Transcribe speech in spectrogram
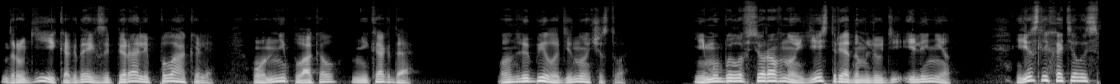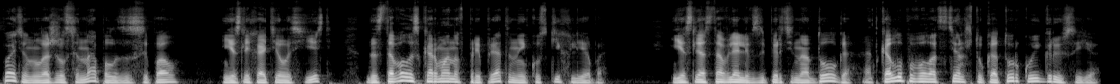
Другие, когда их запирали, плакали. Он не плакал никогда. Он любил одиночество. Ему было все равно, есть рядом люди или нет. Если хотелось спать, он ложился на пол и засыпал. Если хотелось есть, доставал из карманов припрятанные куски хлеба. Если оставляли в заперти надолго, отколупывал от стен штукатурку и грыз ее.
